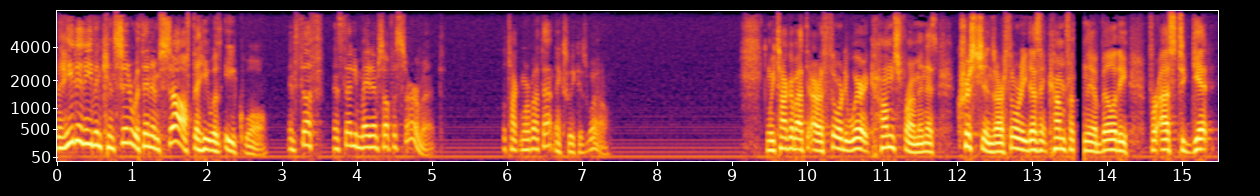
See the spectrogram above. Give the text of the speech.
But he didn't even consider within himself that he was equal. Instead, instead he made himself a servant. We'll talk more about that next week as well. we talk about our authority, where it comes from. And as Christians, our authority doesn't come from the ability for us to get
